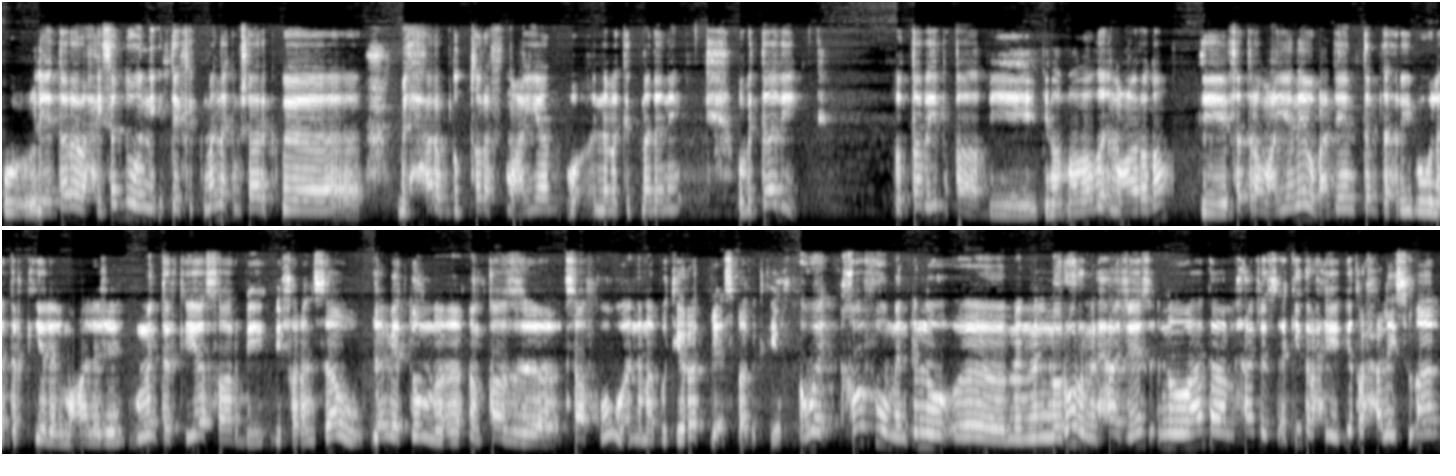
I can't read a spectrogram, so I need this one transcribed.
ويا ترى راح يصدقوا إني أنت كنت منك مشارك بالحرب ضد طرف معين وإنما كنت مدني وبالتالي اضطر يبقى بمناطق المعارضة لفترة معينة وبعدين تم تهريبه لتركيا للمعالجة. ومن تركيا صار بفرنسا ولم يتم إنقاذ ساقه وإنما بتيرت بأسباب كثير هو خوفه من أنه من من مرور من حاجز أنه هذا الحاجز أكيد راح يطرح عليه سؤال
